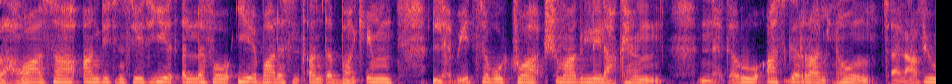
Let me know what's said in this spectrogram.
በሐዋሳ አንዲትን ሴት የጠለፈው የባለስልጣን ጠባቂ ለቤተሰቦቿ ሽማግሌ ላከ። ነገሩ አስገራሚ ነው። ጠላፊው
